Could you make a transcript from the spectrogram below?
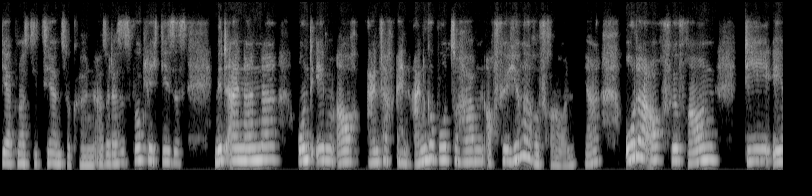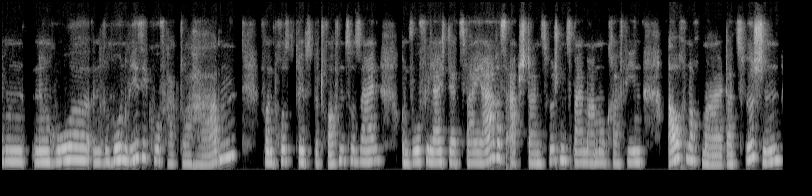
diagnostizieren zu können. Also das ist wirklich dieses Miteinander und eben auch einfach ein Angebot zu haben, auch für jüngere Frauen, ja, oder auch für Frauen, die eben eine hohe, einen hohen Risikofaktor haben, von Brustkrebs betroffen zu sein und wo vielleicht der Zwei-Jahres-Abstand zwischen zwei Mammografien auch nochmal dazwischen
